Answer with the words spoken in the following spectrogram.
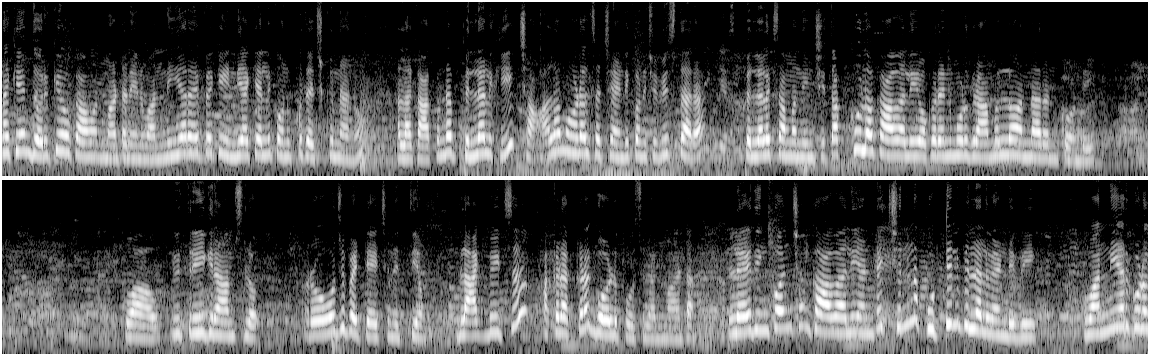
నాకేం దొరికేవి కావన్నమాట. నేను వన్ ఇయర్ అయిపోయాక ఇండియాకి వెళ్ళి కొనుక్కు తెచ్చుకున్నాను. అలా కాకుండా పిల్లలకి చాలా మోడల్స్ వచ్చాయండి. కొన్ని చూపిస్తారా? పిల్లలకు సంబంధించి తక్కువలో కావాలి ఒక రెండు మూడు గ్రాముల్లో అన్నారనుకోండి. వావ్ ఇవి త్రీ గ్రామ్స్లో. రోజు పెట్టేయచ్చు నిత్యం. బ్లాక్ బీట్స్ అక్కడక్కడ గోల్డ్ పూసలు అనమాట లేదు ఇంకొంచెం కావాలి అంటే చిన్న పుట్టిన పిల్లలు అండి ఇవి. వన్ ఇయర్ కూడా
